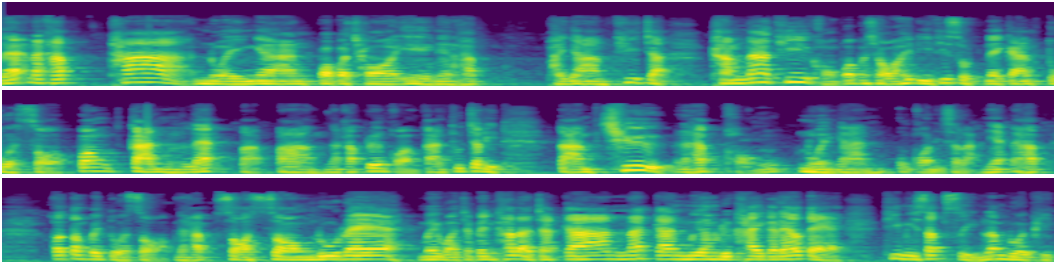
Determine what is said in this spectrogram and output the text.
และนะครับถ้าหน่วยงานปปชเองเนี่ยนะครับพยายามที่จะทำหน้าที่ของปปชให้ดีที่สุดในการตรวจสอบป้องกันและปราบปรามนะครับ เรื่องของการทุจริตตามชื่อนะครับของหน่วยงานองค์กรอิสระเนี่ยนะครับ ก็ต้องไปตรวจสอบนะครับ สอดส่องดูแลไม่ว่าจะเป็นข้าราชการนักการเมืองหรือใครก็แล้วแต่ที่มีทรัพย์สินร่ำรวยผิด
